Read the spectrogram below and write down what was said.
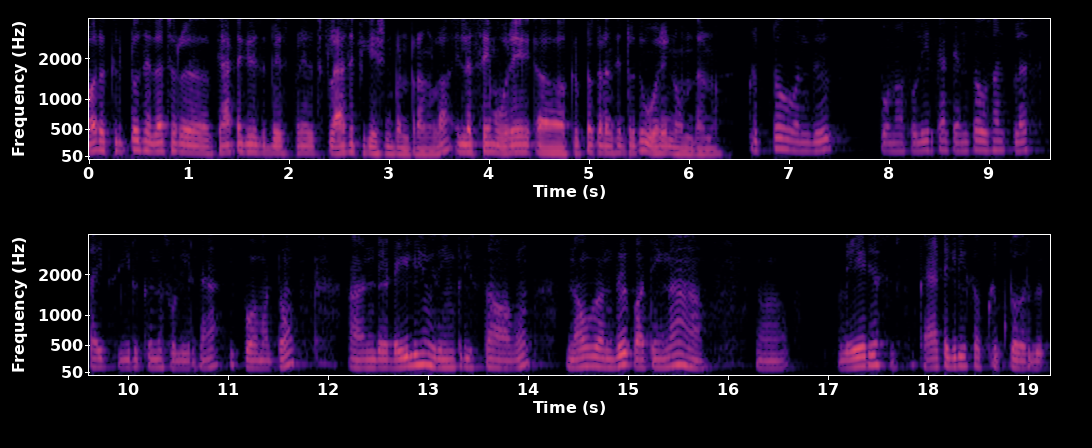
ஆர் கிரிப்டோஸ் ஏதாச்சும் ஒரு கேட்டகரிஸை பேஸ் பண்ணி ஏதாச்சும் கிளாஸிஃபிகேஷன் பண்ணுறாங்களா இல்லை சேம் ஒரே கிரிப்டோ கரன்சின்றது ஒரே நோம் தானா? கிரிப்டோ வந்து இப்போ நான் சொல்லியிருக்கேன் டென் தௌசண்ட் ப்ளஸ் டைப்ஸ் இருக்குதுன்னு சொல்லியிருக்கேன். இப்போ மட்டும். அண்டு டெய்லியும் இது இன்க்ரீஸ் தான் ஆகும். நவ் வந்து பார்த்தீங்கன்னா வேரியஸ் கேட்டகரிஸ் ஆஃப் கிரிப்டோ இருக்குது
